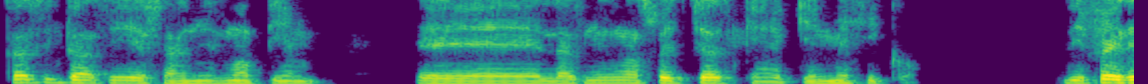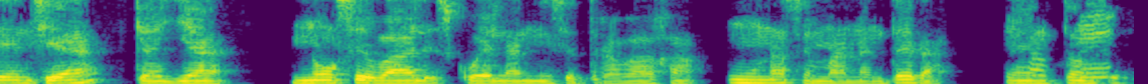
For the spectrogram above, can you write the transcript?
casi casi es al mismo tiempo, eh, las mismas fechas que aquí en México. Diferencia que allá no se va a la escuela ni se trabaja una semana entera. Entonces,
